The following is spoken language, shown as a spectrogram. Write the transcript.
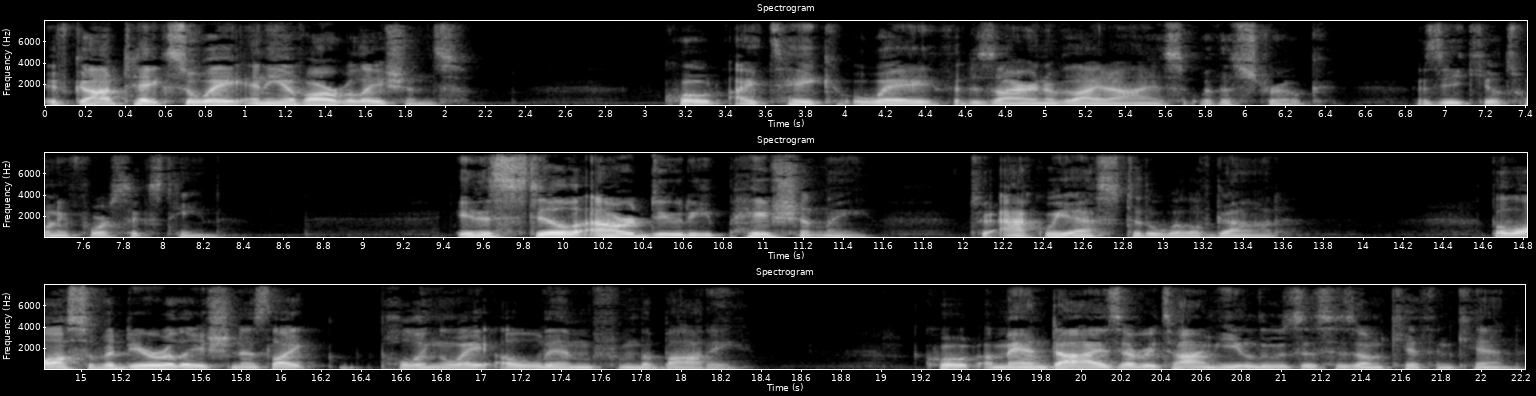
If God takes away any of our relations, quote, I take away the desiring of thine eyes with a stroke, Ezekiel 24:16 it is still our duty patiently to acquiesce to the will of God. The loss of a dear relation is like pulling away a limb from the body. Quote, a man dies every time he loses his own kith and kin.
